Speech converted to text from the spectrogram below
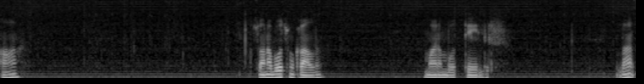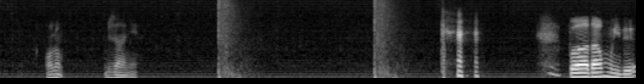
Aha. Sonra bot mu kaldı? Umarım bot değildir. Lan oğlum bir saniye. Bu adam mıydı?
